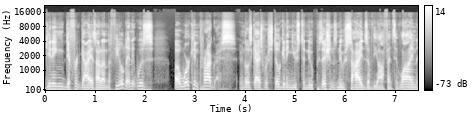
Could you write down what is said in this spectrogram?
getting different guys out on the field, and it was a work in progress. I mean, those guys were still getting used to new positions, new sides of the offensive line,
